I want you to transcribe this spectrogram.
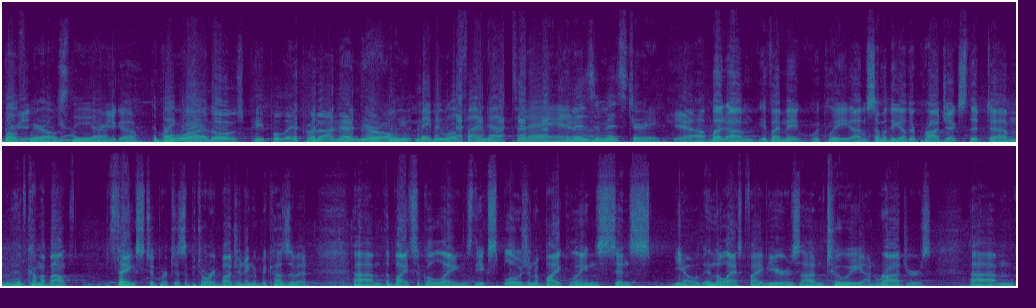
Both you- murals. yeah, the there uh, you go. The bike Who rack. are those people they put on that mural? We, maybe we'll find out today. It Yeah. is a mystery. Yeah, but um, if I may quickly, um, some of the other projects that um, have come about thanks to participatory budgeting and because of it. Um, the bicycle lanes, the explosion of bike lanes since, you know, in the last five years on Touhy, on Rogers. Um,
